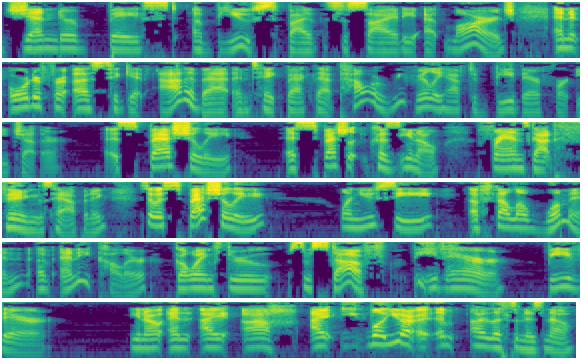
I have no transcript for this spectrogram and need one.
gender-based abuse by society at large. And in order for us to get out of that and take back that power, we really have to be there for each other. Especially especially because, you know, Fran's got things happening. So especially when you see a fellow woman of any color going through some stuff, be there, be there. You know, and I, uh, I, well, you are, um, our listeners know,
